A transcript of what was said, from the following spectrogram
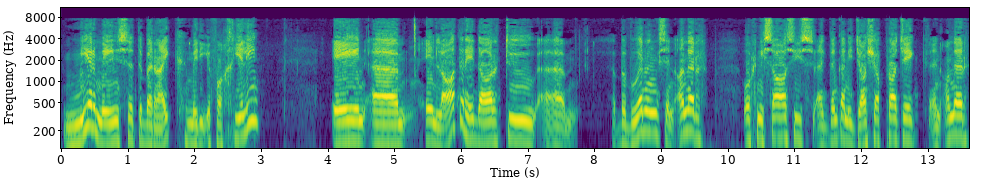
meer mense te bereik met die evangelie. En ehm um, en later het daar toe ehm um, bewonings en ander organisasies, ek dink aan die Joshua Project en ander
